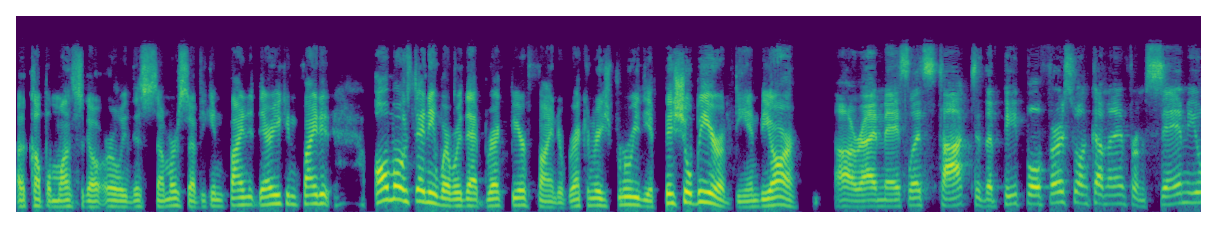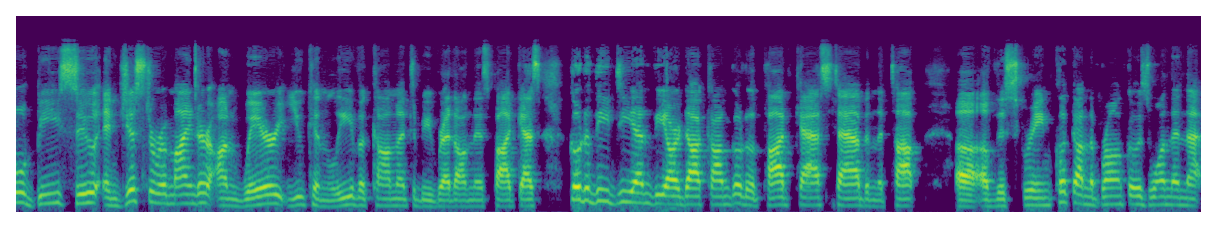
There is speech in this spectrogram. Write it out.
a couple months ago, early this summer. So if you can find it there, you can find it almost anywhere with that Breck Beer Finder. Breckenridge Brewery, the official beer of DNVR. All right, Mace, let's talk to the people. First one coming in from Samuel B. Sue. And just a reminder on where you can leave a comment to be read on this podcast, go to the DNVR.com, go to the podcast tab in the top uh, of the screen. Click on the Broncos one. Then that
